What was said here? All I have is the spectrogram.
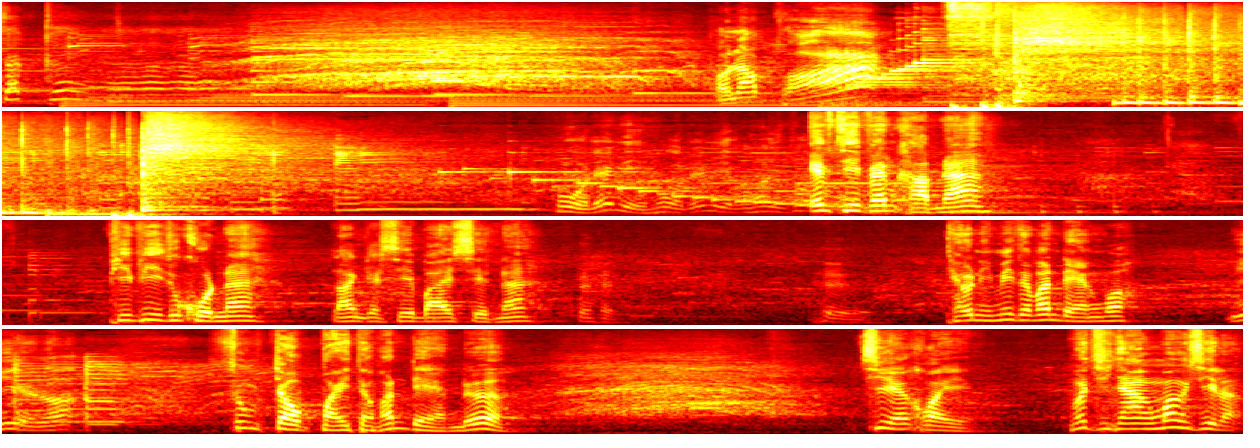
จักคืเอารับถอโหได้ดิโหได้ดิาให้ FC แฟนคลับนะ พี่ๆทุกคนนะ หลังจากเซบายเสร็จนะ แถวนี้มีแต่วันแดงปะนี่เหรอเนาะซุ่มเจ้าไปแต่วันแดงเด้อเชียร์ข่อยมันสิยางมั่งสิล่ะ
